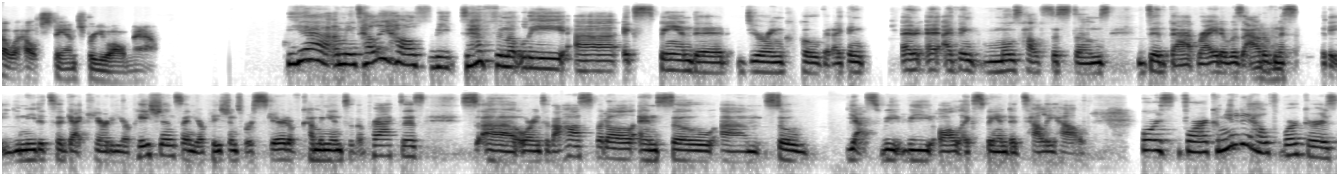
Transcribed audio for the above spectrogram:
telehealth stands for you all now. Yeah, I mean, telehealth, we definitely uh, expanded during COVID. I think I, I, think most health systems did that, right? It was out of mm-hmm. necessity. You needed to get care to your patients, and your patients were scared of coming into the practice uh, or into the hospital. And so, um, so yes, we we all expanded telehealth. For for our community health workers,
